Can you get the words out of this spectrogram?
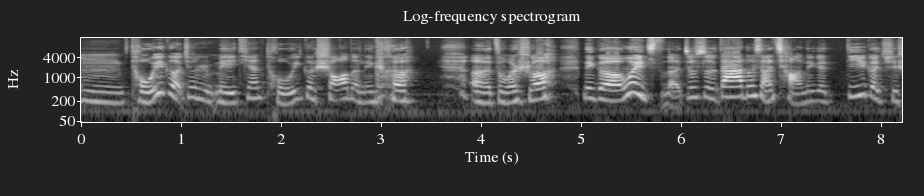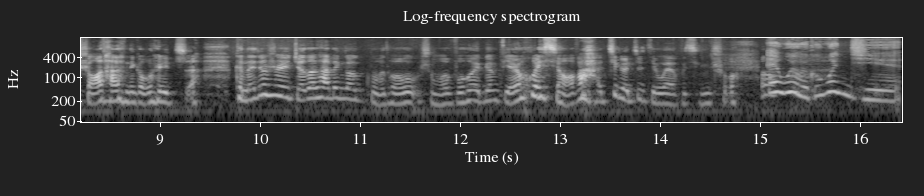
嗯，头一个就是每一天头一个烧的那个。呃，怎么说那个位置的，就是大家都想抢那个第一个去烧他的那个位置，可能就是觉得他那个骨头什么不会跟别人混淆吧，这个具体我也不清楚。哎，我有一个问题，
